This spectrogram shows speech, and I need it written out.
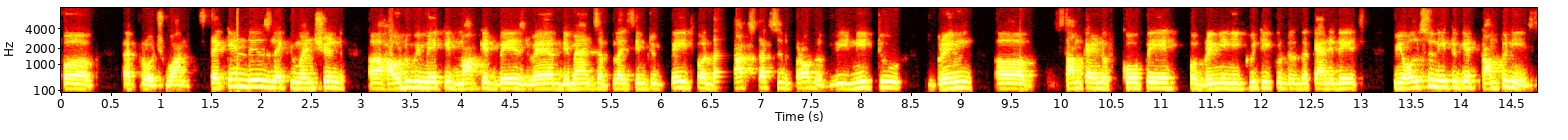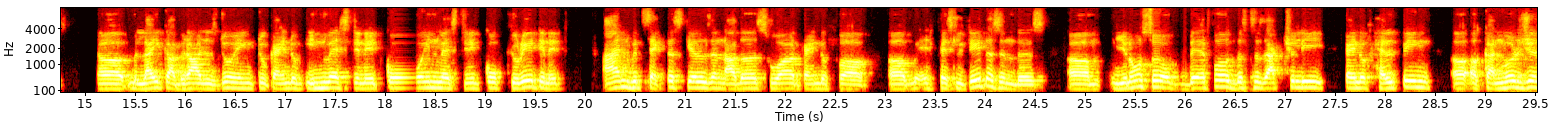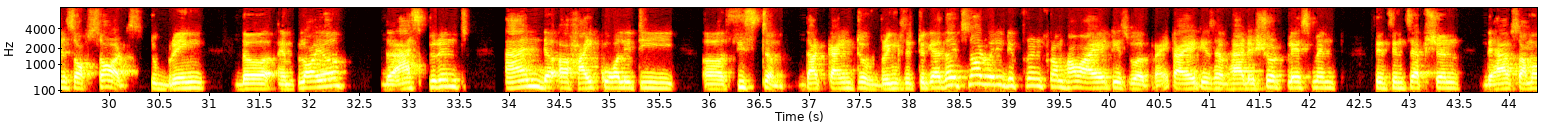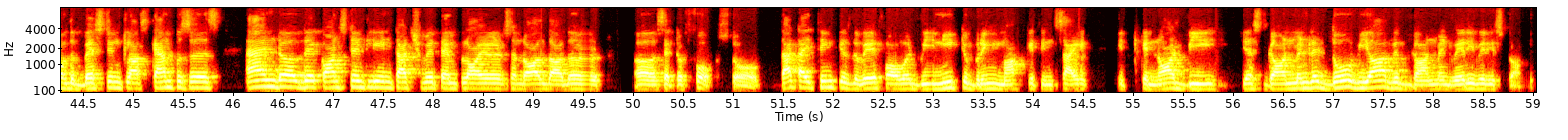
approach. One. Second is like you mentioned, uh, how do we make it market based where demand supply seem to paid for that's that's the problem we need to bring uh, some kind of copay for bringing equity to the candidates we also need to get companies uh, like abhiraj is doing to kind of invest in it co-invest in it co-curate in it and with sector skills and others who are kind of uh, uh, facilitators in this um, you know so therefore this is actually kind of helping uh, a convergence of sorts to bring the employer the aspirant and a high quality uh, system that kind of brings it together. It's not very different from how IITs work, right? IITs have had assured placement since inception. They have some of the best in class campuses and uh, they're constantly in touch with employers and all the other uh, set of folks. So that I think is the way forward. We need to bring market insight. It cannot be just government led, though we are with government very, very strongly.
